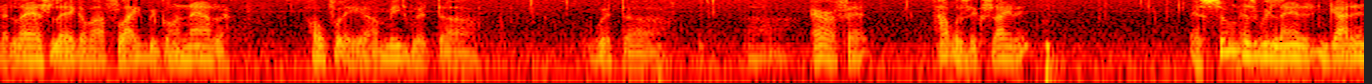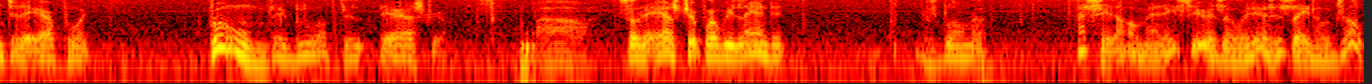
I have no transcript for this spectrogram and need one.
the last leg of our flight, we're going now to hopefully uh, meet with uh, with uh, uh, Arafat. I was excited. As soon as we landed and got into the airport, boom! They blew up the, the airstrip. Wow. So the airstrip where we landed was blown up. I said, "Oh man, they serious over here. This ain't no joke."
